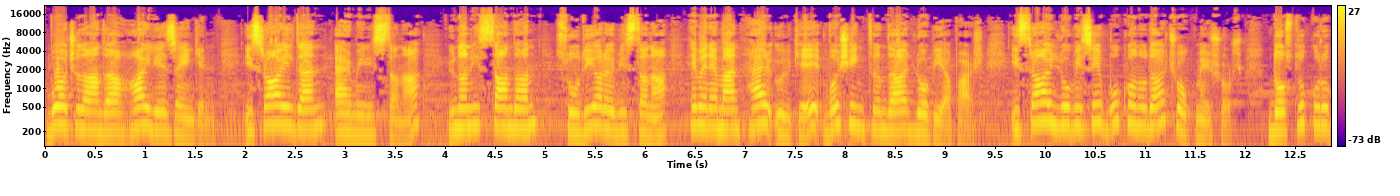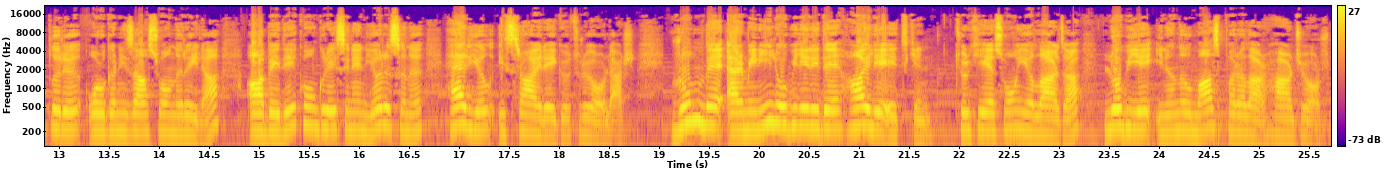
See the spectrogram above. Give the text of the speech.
bu açıdan da hayli zengin. İsrail'den Ermenistan'a, Yunanistan'dan Suudi Arabistan'a hemen hemen her ülke Washington'da lobi yapar. İsrail lobisi bu konuda çok meşhur. Dostluk grupları, organizasyonlarıyla ABD Kongresi'nin yarısını her yıl İsrail'e götürüyorlar. Rum ve Ermeni lobileri de hayli etkin. Türkiye son yıllarda lobiye inanılmaz paralar harcıyor.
